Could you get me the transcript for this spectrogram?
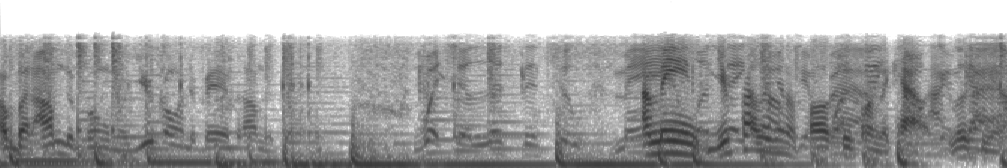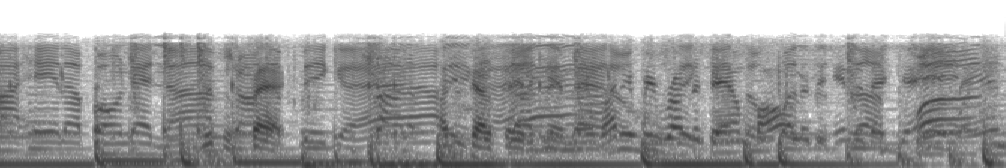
Oh, but I'm the boomer. You're going to bed, but I'm the boomer. What I mean, you're probably gonna fall asleep on the couch. Let's be honest. This is fact. I just gotta say it again, man. Why didn't we run the damn ball at the end of that game, man?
